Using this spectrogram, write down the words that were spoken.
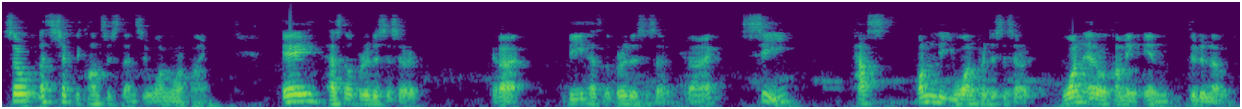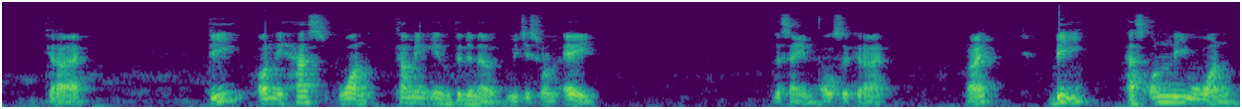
So let's check the consistency one more time. A has no predecessor, correct? B has no predecessor, correct? C has only one predecessor, one arrow coming in to the node, correct? D only has one coming into the node, which is from A, the same, also correct, right? B has only one,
